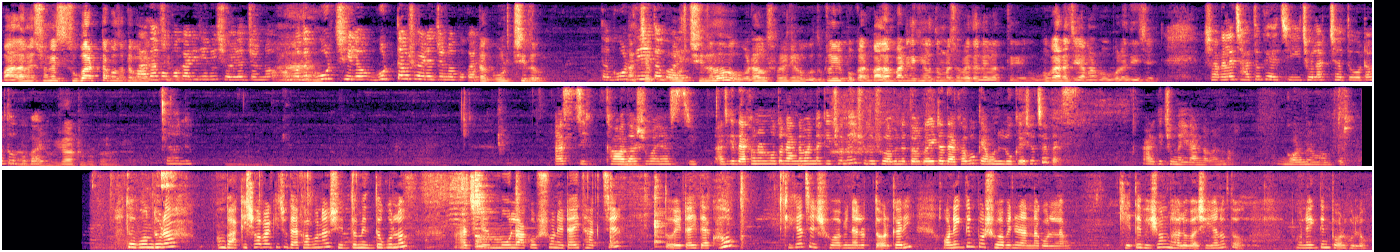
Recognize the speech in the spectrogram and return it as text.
বাদামের সঙ্গে সুগারটা কতটা বেড়ে বাদাম উপকারী জিনিস শরীরের জন্য। ওর হ্যাঁ। মধ্যে গুড় ছিল গুড়টাও শরীরের জন্য উপকার। ওটা গুড় ছিল? তা গুড় আচ্ছা দিয়ে তো করে। গুড় ছিল ওটাও শরীরের জন্য দুটোই উপকার। বাদাম পাটালি খেয়েও তোমরা সবাই তাহলে এবার থেকে উপকার আছে আমার বউ বলে দিয়েছে। সকালে ছাতু খেয়েছি ছোলার ছাতু ওটাও তো উপকার। বিরাট উপকার। তাহলে আসছি খাওয়া দাওয়ার সময় আসছি। আজকে দেখানোর মতো রান্না বান্না কিছু নেই শুধু সোয়াবিনের তরকারিটা দেখাবো কেমন লুক এসেছে ব্যাস। আর কিছু নেই রান্না বান্না গরমের মধ্যে। তো বন্ধুরা বাকি সব আর কিছু দেখাবো না, সিদ্ধ মিদ্ধগুলো। আজকের মূল আকর্ষণ এটাই থাকছে। তো এটাই দেখো। ঠিক আছে? সোয়াবিন আলুর তরকারি। অনেকদিন পর সোয়াবিন রান্না করলাম। খেতে ভীষণ ভালোবাসি, জানো তো? অনেক দিন পর হলো।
